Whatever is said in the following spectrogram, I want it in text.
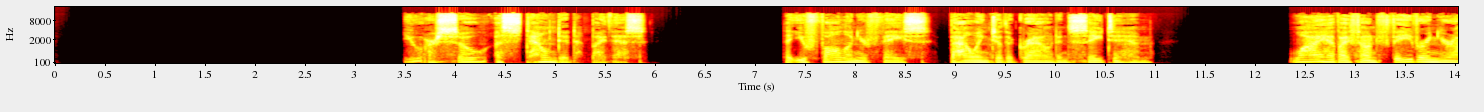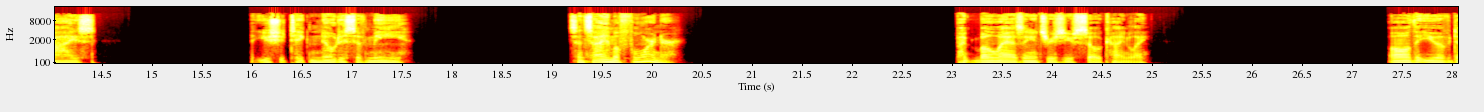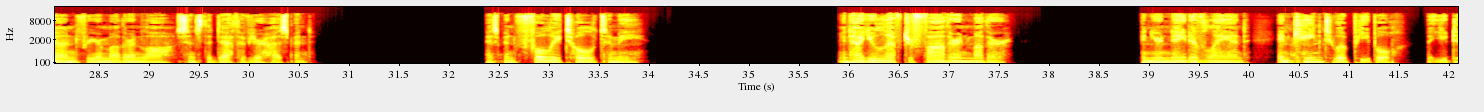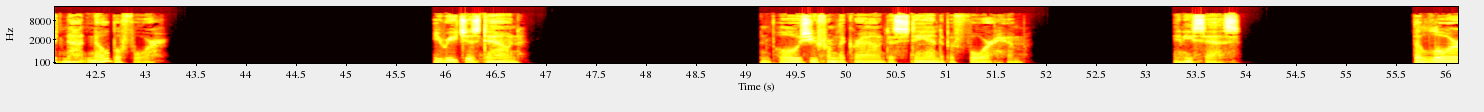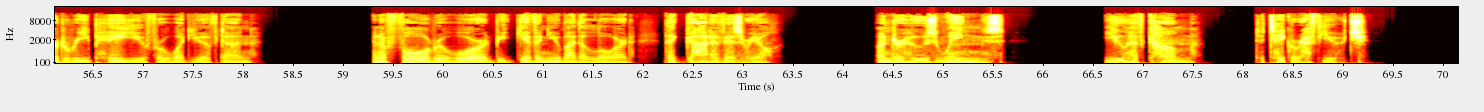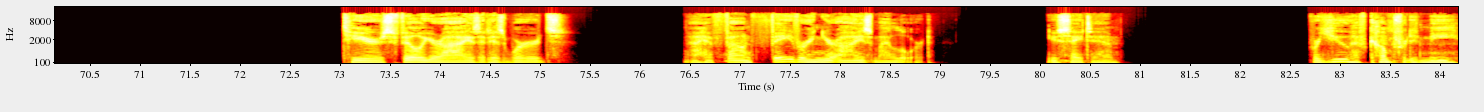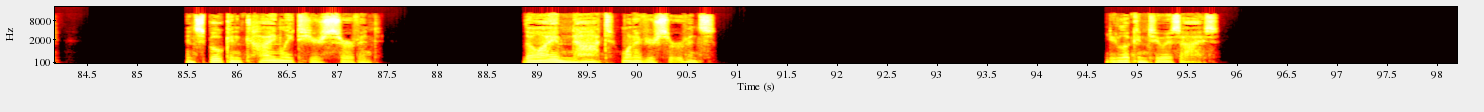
You are so astounded by this that you fall on your face, bowing to the ground, and say to him, why have I found favor in your eyes that you should take notice of me, since I am a foreigner? But Boaz answers you so kindly. All that you have done for your mother in law since the death of your husband has been fully told to me, and how you left your father and mother in your native land and came to a people that you did not know before. He reaches down and pulls you from the ground to stand before him. And he says, The Lord repay you for what you have done, and a full reward be given you by the Lord, the God of Israel, under whose wings you have come to take refuge. Tears fill your eyes at his words. I have found favor in your eyes, my Lord, you say to him. For you have comforted me and spoken kindly to your servant, though I am not one of your servants. You look into his eyes.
